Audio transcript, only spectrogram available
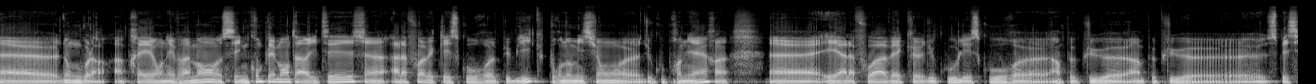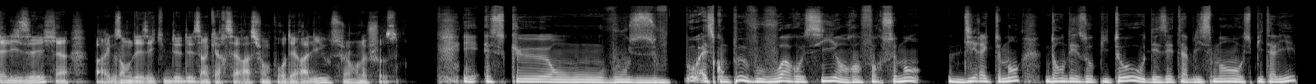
Euh, donc voilà. Après, on est vraiment, c'est une complémentarité à la fois avec les secours publics pour nos missions euh, du coup premières euh, et à la fois avec du coup les secours un peu plus un peu plus spécialisés, par exemple des équipes de désincarcération pour des rallyes ou ce genre de choses. Et est-ce que on vous, est-ce qu'on peut vous voir aussi en renforcement directement dans des hôpitaux ou des établissements hospitaliers?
